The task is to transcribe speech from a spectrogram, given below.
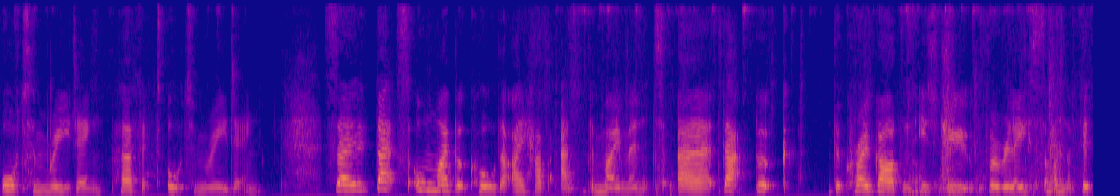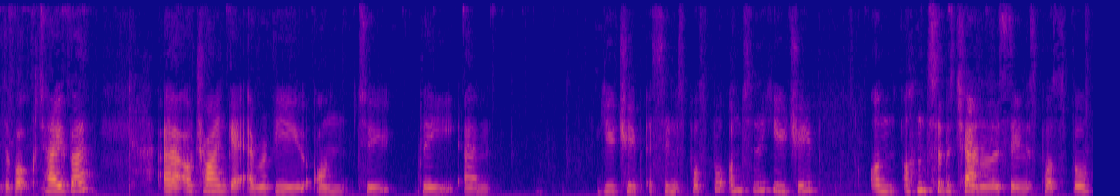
Autumn reading, perfect autumn reading. So that's all my book haul that I have at the moment. Uh, that book, The Crow Garden, is due for release on the 5th of October. Uh, I'll try and get a review onto the um, YouTube as soon as possible, onto the YouTube on onto the channel as soon as possible.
